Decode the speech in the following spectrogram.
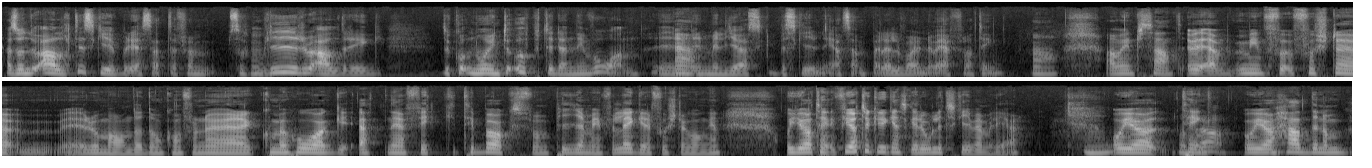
alltså om du alltid skriver på det sättet så Mm. blir du aldrig du når inte upp till den nivån i, Ja. i miljöbeskrivningar till exempel, eller vad det nu är för någonting. Ja, ja vad intressant. Eh, Min f- första eh, roman då, De kom från öar, jag kommer ihåg att när jag fick tillbaks från Pia, min förläggare, första gången, och jag tänkte, för jag tycker det är ganska roligt att skriva miljö, Mm. och jag, tänk, och jag hade någon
